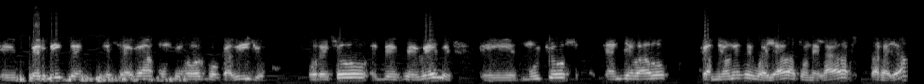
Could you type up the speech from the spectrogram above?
eh, permite que se haga un mejor bocadillo. Por eso, desde Vélez, eh, muchos se han llevado camiones de guayaba, toneladas para allá,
